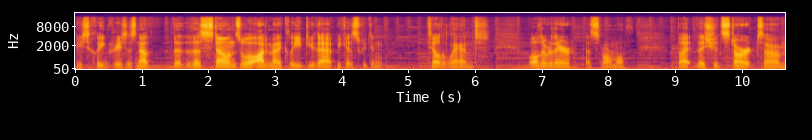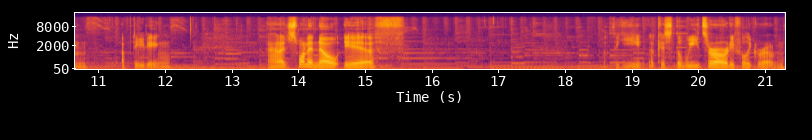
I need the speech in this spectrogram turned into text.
basically increases. Now, the, the stones will automatically do that because we didn't till the land while they were there. That's normal. But they should start um, updating. And I just want to know if the okay, so the weeds are already fully grown.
